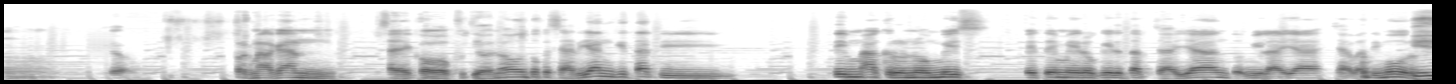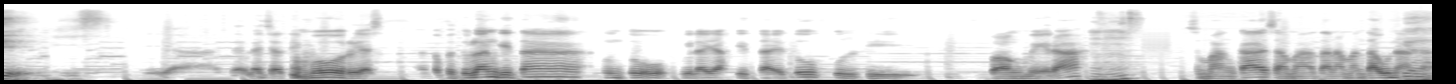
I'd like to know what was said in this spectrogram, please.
Hmm. Yuk. Perkenalkan saya Eko Budiono untuk keseharian kita di tim agronomis PT Merauke Tetap Jaya untuk wilayah Jawa Timur. Oke. Ya, wilayah Jawa Timur ya. Kebetulan kita untuk wilayah kita itu full di bawang merah, Mhm. semangka sama tanaman tahunan. Ya.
